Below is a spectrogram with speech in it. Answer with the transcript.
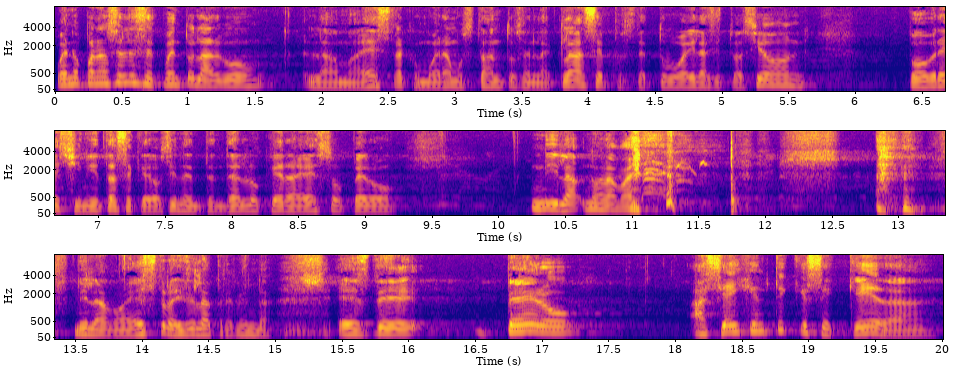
Bueno, para no hacerles el cuento largo, la maestra, como éramos tantos en la clase, pues detuvo ahí la situación. Pobre chinita se quedó sin entender lo que era eso, pero ni la, no, la maestra, ni la maestra, dice la tremenda. Este, pero así hay gente que se queda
